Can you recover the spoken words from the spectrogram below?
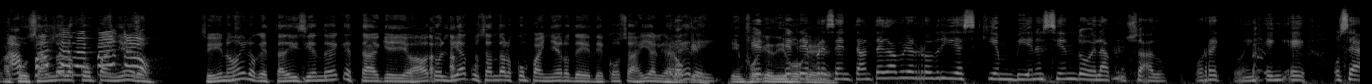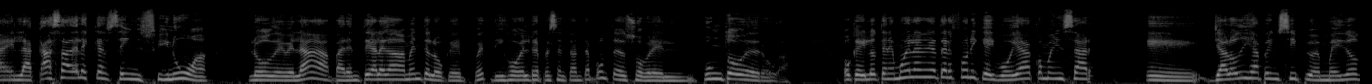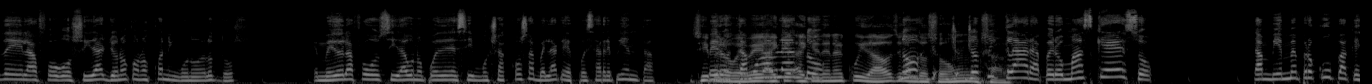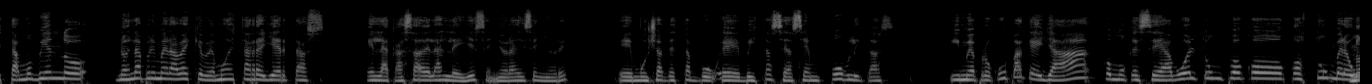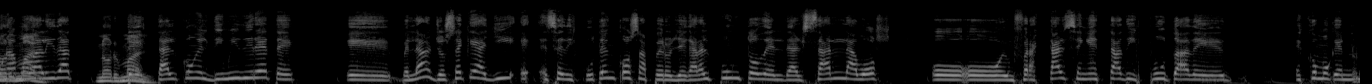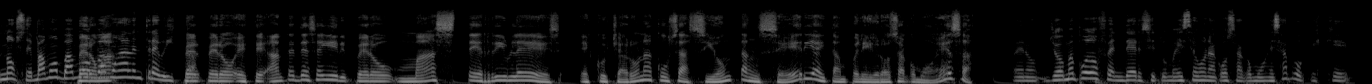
acusando a los compañeros. Sí, no, y lo que está diciendo es que está que llevaba todo el día acusando a los compañeros de, de cosas ahí al garete. ¿qué? ¿Quién fue el, que dijo el que- representante Gabriel Rodríguez, quien viene siendo el acusado, correcto. En, en, eh, o sea, en la casa de él es que se insinúa lo de, ¿verdad? Aparente y alegadamente lo que pues, dijo el representante Aponte sobre el punto de droga. Ok, lo tenemos en la línea telefónica y voy a comenzar. eh, ya lo dije al principio, en medio de la fogosidad, yo no conozco a ninguno de los dos. En medio de la fogosidad uno puede decir muchas cosas, ¿verdad? Que después se arrepienta. Sí, pero pero, estamos bebé, hay que, hay que hablando- tener cuidado No, cuando yo- son. yo, ¿sabes? clara, pero más que eso, también me preocupa que estamos viendo, no es la primera vez que vemos estas reyertas en la Casa de las Leyes, señoras y señores. Eh, muchas de estas eh, vistas se hacen públicas y me preocupa que ya como que se ha vuelto un poco costumbre, una Normal, modalidad de normal. estar con el dimi direte. eh, ¿Verdad? Yo sé que allí eh, eh, se discuten cosas, pero llegar al punto del de alzar la voz o, o enfrascarse en esta disputa de es como que no, sé, vamos vamos Pero vamos a la entrevista. Pero, pero, este, antes de seguir, pero más terrible es escuchar una acusación tan seria y tan peligrosa como esa. bueno, yo me puedo ofender si tú me dices una cosa como esa porque es que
